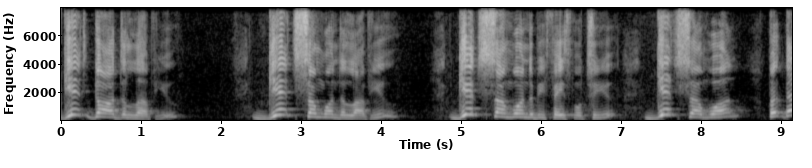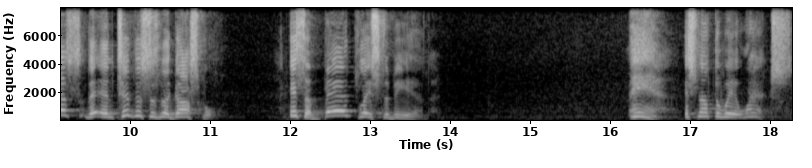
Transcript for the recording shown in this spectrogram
get God to love you Get someone to love you. Get someone to be faithful to you. Get someone. But that's the antithesis of the gospel. It's a bad place to be in. Man, it's not the way it works.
